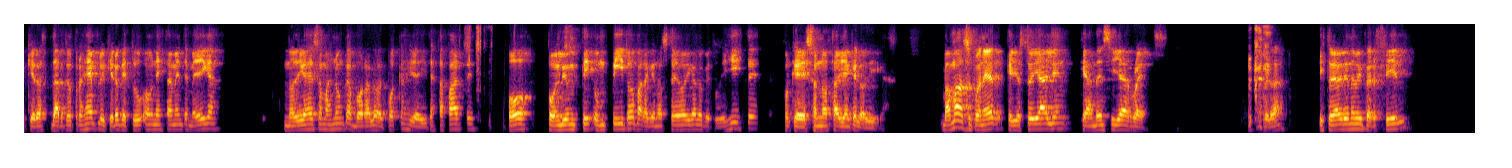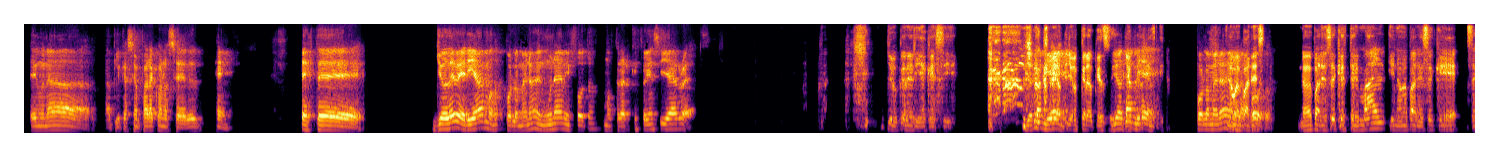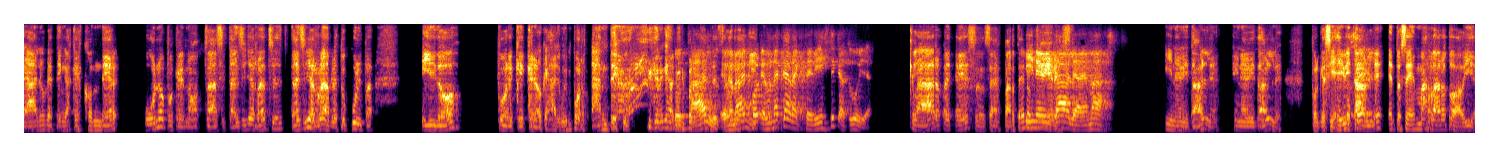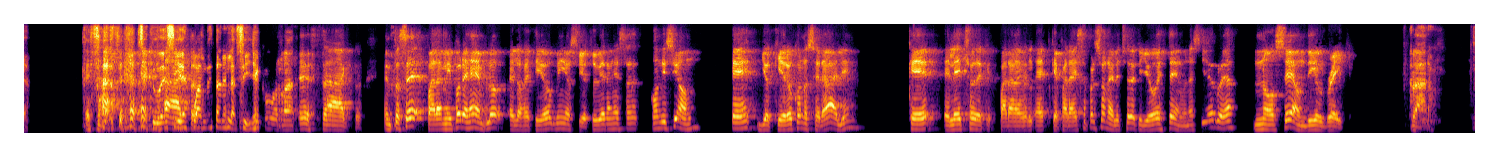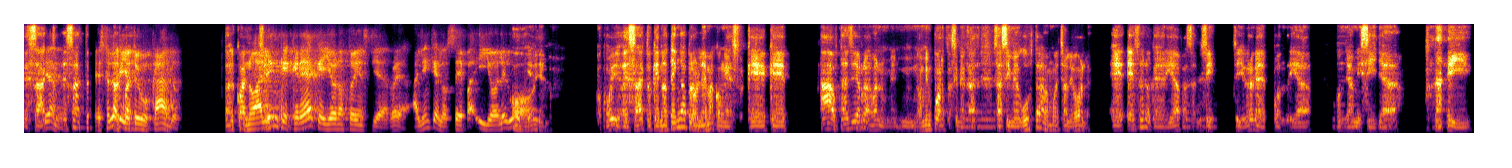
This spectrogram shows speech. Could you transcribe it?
Quiero darte otro ejemplo y quiero que tú honestamente me digas, no digas eso más nunca, bórralo del podcast y edita esta parte. O ponle un, un pito para que no se oiga lo que tú dijiste, porque eso no está bien que lo digas. Vamos a suponer que yo soy alguien que anda en silla de ruedas. ¿verdad? Y estoy abriendo mi perfil en una aplicación para conocer gente. Este, yo debería, por lo menos en una de mis fotos, mostrar que estoy en silla de ruedas. Yo creería que sí. Yo creo- también. yo creo que sí. Yo creo que también. sí. Por lo menos en No me una parece. foto. No me parece que esté mal y no me parece que sea algo que tengas que esconder. Uno, porque no, o sea, si estás en silla de ruedas, estás en silla de ruedas, pero es tu culpa. Y dos, porque creo que es algo importante. creo que es algo Total, importante es una, es una característica tuya. Claro, e- eso, o sea, es parte de lo Inevitable, además. Inevitable, inevitable. Porque si es evitable, entonces es más raro todavía. Exacto. Si tú decides cuándo estar en la silla, es como raro. Exacto. Entonces, para mí, por ejemplo, el objetivo mío, si yo estuviera en esa condición, es yo quiero conocer a alguien que el hecho de que para, eh, que para esa persona el hecho de que yo esté en una silla de ruedas no sea un deal breaker. Claro. Exacto, ¿Entiendes? exacto. Eso es lo Tal que yo estoy buscando. Tal cual. No sí. alguien que crea que yo no estoy en silla de ruedas, alguien que lo sepa y yo le guste. Obvio. Obvio, exacto, que no tenga problema con eso, que, que ah, usted es cierra, bueno, me- no me importa si me o sea, si me gusta, vamos a echarle bola. Eh, eso es lo que debería pasar, sí, sí, yo creo que pondría, pondría mi silla ahí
